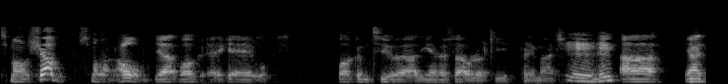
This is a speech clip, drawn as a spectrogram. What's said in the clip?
smaller shovel, smaller hole. Yeah, welcome. Okay, well, welcome to uh, the NFL rookie, pretty much. Mm-hmm. Uh, yeah,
